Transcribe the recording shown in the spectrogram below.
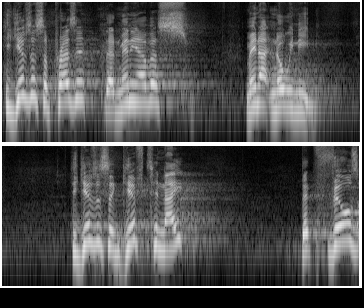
He gives us a present that many of us may not know we need. He gives us a gift tonight that fills,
